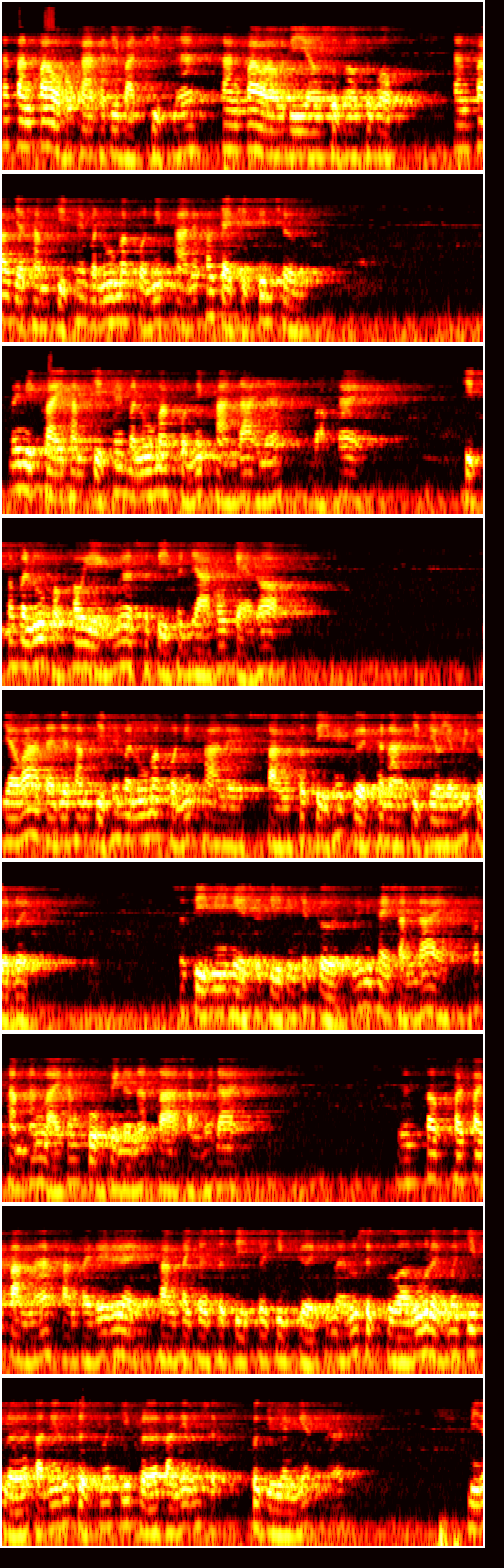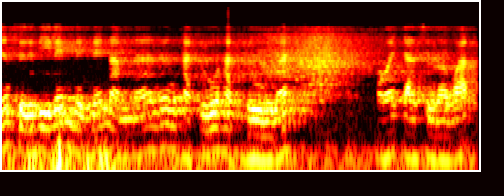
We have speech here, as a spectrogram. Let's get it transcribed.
ถ้าตั้งเป้าของการปฏิบัติผิดนะ ตั้งเป้าเอาดีเอาสุขเอาสงบตั้งเป้าจะทำจิตให้บรรลุมรรคผลนิพพานให้เข้าใจผิดสิ้นเชิง ไม่มีใครทำจิตให้บรรลุมรรคผลนิพพานได้นะบอกให้ จิตเขาบรรลุของเขาเองเมื่อสติปัญญาเขาแก่รอบอย่าว่าแต่จะทำจิตให้บรรลุมรรคผลนิพพานเลย สั่งสติให้เกิดขณะจิตเดียวยังไม่เกิดเลย สติมีเหตุสติถึงจะเกิด ไม่มีใครสั่งได้เพราะทำทั้งหลายทั้งปวงเป็นอนัตตาสั่งไม่ได้งั้นต้องค่อยๆฟังนะฟังไปเรื่อยๆฟังไปจนสติตัวจริงเกิดขึ้นมารู้สึกตัวรู้เลยเมื่อกี้เผลอตอนนี้รู้สึกเมื่อกี้เผลอตอนนี้รู้สึกฝึกอยู่อย่างเนี้ยนะ มีหนังสือดีเล่มหนึ่งแนะนำนะ เรื่องหัดรู้หัดดูนะของอาจารย์สุรวัตร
